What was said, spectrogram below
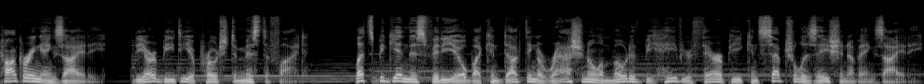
Conquering Anxiety, the REBT approach demystified. Let's begin this video by conducting a rational emotive behavior therapy conceptualization of anxiety.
